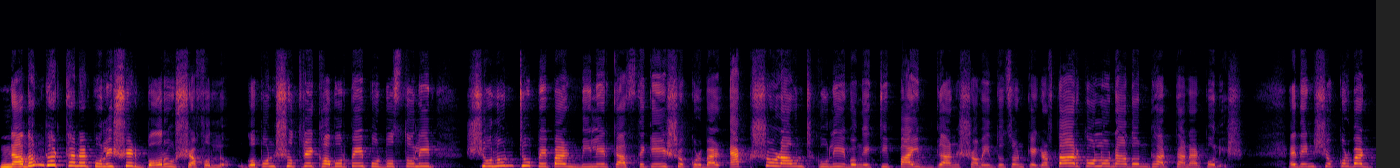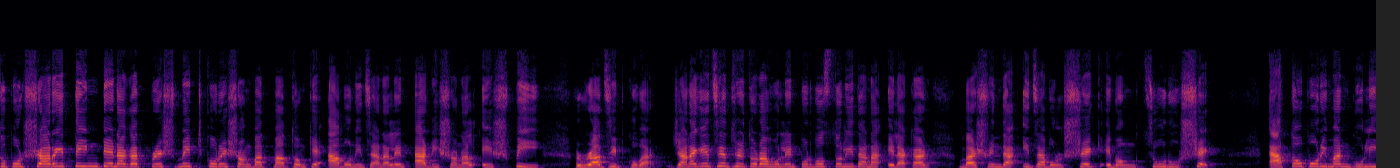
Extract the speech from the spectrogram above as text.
নাদনঘাট থানার পুলিশের বড় সাফল্য। গোপন সূত্রে খবর পেয়ে পূর্বস্থলীর সুলুন্টু পেপার মিলের কাছ থেকে শুক্রবার একশো রাউন্ড গুলি এবং একটি পাইপ গান সমেত দুজনকে গ্রেফতার করল নাদনঘাট থানার পুলিশ। এদিন শুক্রবার দুপুর সাড়ে তিনটে নাগাদ প্রেস মিট করে সংবাদ মাধ্যমকে এমনই জানালেন অ্যাডিশনাল এসপি রাজীব কুমার। জানা গেছে, ধৃতরা হলেন পূর্বস্থলী থানা এলাকার বাসিন্দা ইজাবুল শেখ এবং চুরু শেখ। এত পরিমাণ গুলি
